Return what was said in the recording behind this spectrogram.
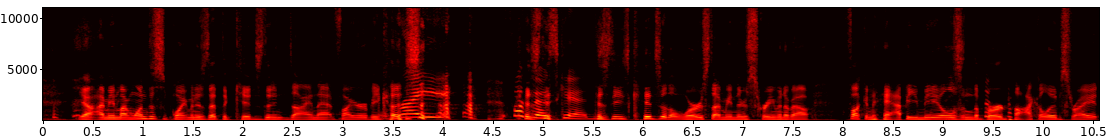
yeah, I mean, my one disappointment is that the kids didn't die in that fire because right? Fuck those the- kids. Because these kids are the worst. I mean, they're screaming about fucking Happy Meals and the bird apocalypse, right?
